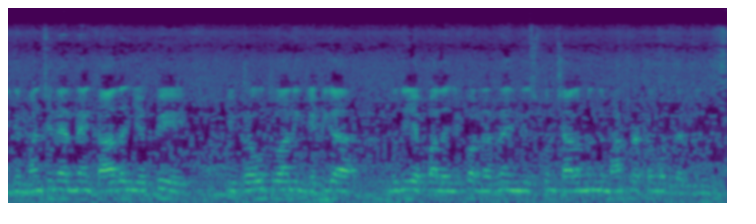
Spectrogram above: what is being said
ఇది మంచి నిర్ణయం కాదని చెప్పి ఈ ప్రభుత్వానికి గట్టిగా బుద్ధి చెప్పాలని చెప్పి నిర్ణయం తీసుకొని చాలామంది మాట్లాడటం కూడా జరిగింది.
